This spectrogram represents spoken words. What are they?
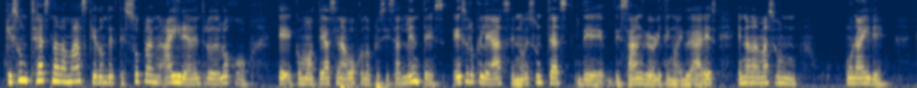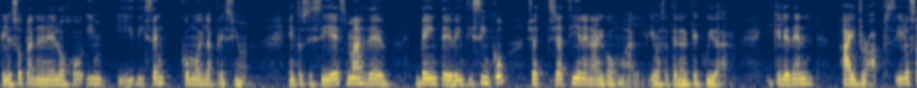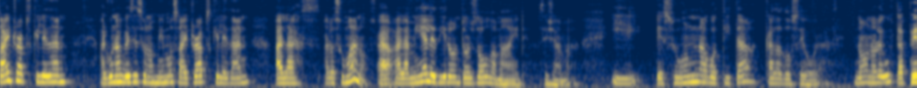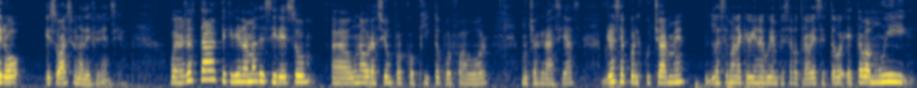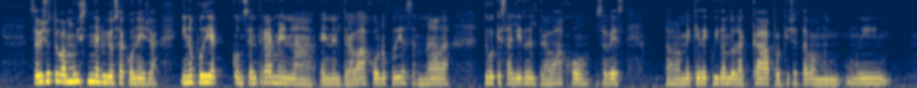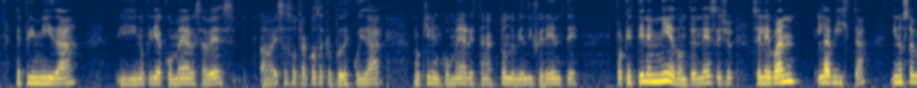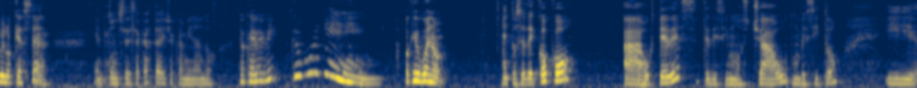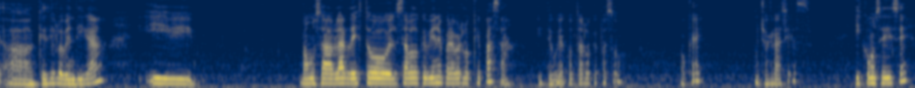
que es un test nada más que donde te soplan aire adentro del ojo eh, como te hacen a vos cuando precisas lentes. Eso es lo que le hacen, no es un test de, de sangre o anything like that. Es, es nada más un, un, aire que le soplan en el ojo y, y, dicen cómo es la presión. Entonces, si es más de 20, 25, ya, ya tienen algo mal y vas a tener que cuidar. Y que le den eye drops. Y los eye drops que le dan, algunas veces son los mismos eye drops que le dan a, las, a los humanos. A, la mía le dieron dorzolamide, se llama, y es una gotita cada 12 horas. No, no le gusta, pero eso hace una diferencia. Bueno, ya está, te quería nada más decir eso. Ah, una oración por Coquito, por favor. Muchas gracias. Gracias por escucharme. La semana que viene voy a empezar otra vez. Estaba muy ¿Sabes? Yo estaba muy nerviosa con ella y no podía concentrarme en, la, en el trabajo, no podía hacer nada. Tuve que salir del trabajo, ¿sabes? Ah, me quedé cuidándola acá porque ella estaba muy, muy deprimida y no quería comer, ¿sabes? Uh, esa es otra cosa que puedes cuidar. No quieren comer, están actuando bien diferente porque tienen miedo, ¿entendés? Ellos se le van la vista y no saben lo que hacer. Entonces, acá está ella caminando. ¿Ok, baby? Good morning. Ok, bueno. Entonces, de Coco a ustedes, te decimos chao, un besito y uh, que Dios lo bendiga. Y vamos a hablar de esto el sábado que viene para ver lo que pasa. Y te voy a contar lo que pasó. ¿Ok? Muchas gracias. ¿Y cómo se dice?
